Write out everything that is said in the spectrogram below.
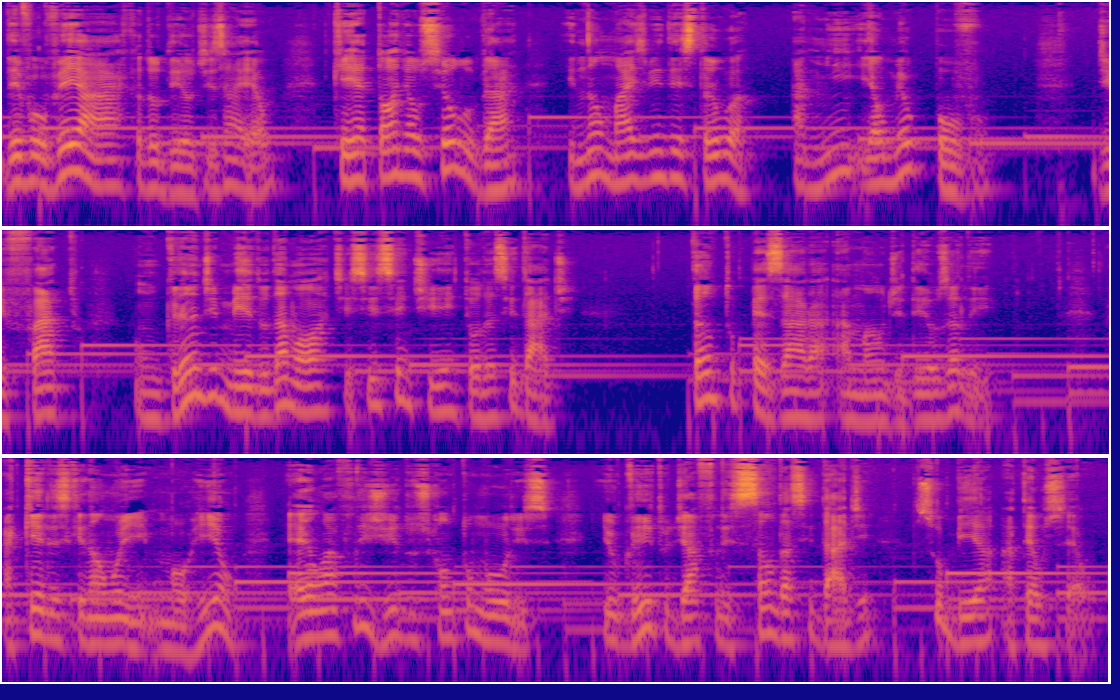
Devolvei a arca do Deus de Israel, que retorne ao seu lugar e não mais me destrua, a mim e ao meu povo. De fato, um grande medo da morte se sentia em toda a cidade tanto pesara a mão de Deus ali. Aqueles que não morriam eram afligidos com tumores, e o grito de aflição da cidade subia até o céu.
